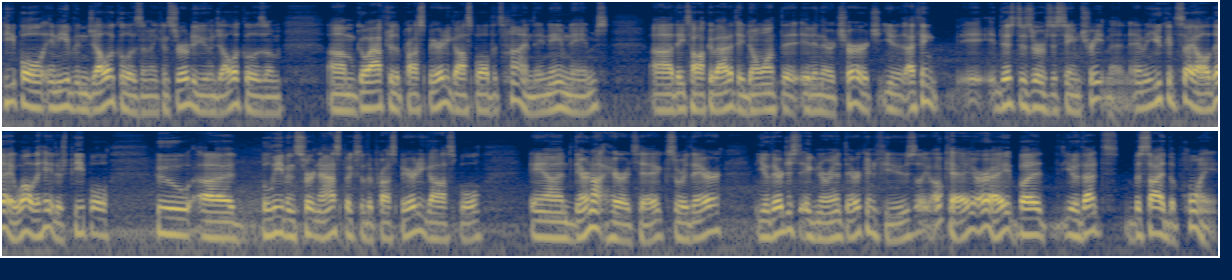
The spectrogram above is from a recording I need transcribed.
people in evangelicalism and conservative evangelicalism um, go after the prosperity gospel all the time. They name names, uh, they talk about it. They don't want the, it in their church. You know, I think it, this deserves the same treatment. I mean, you could say all day, well, hey, there's people who uh, believe in certain aspects of the prosperity gospel, and they're not heretics, or they're you know they're just ignorant, they're confused. Like, okay, all right, but you know that's beside the point.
